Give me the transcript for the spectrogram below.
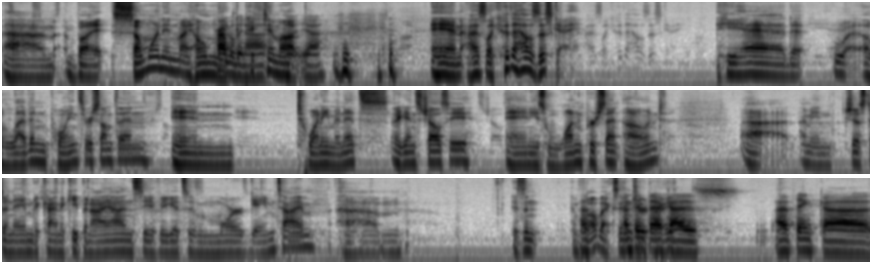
Um, but someone in my home league Probably picked not. him up, yeah. and I was like, "Who the hell is this guy?" He had what, 11 points or something in 20 minutes against Chelsea, and he's one percent owned. Uh, I mean, just a name to kind of keep an eye on, see if he gets more game time. Um, isn't Welbeck's I think that right? guy's. I think uh,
